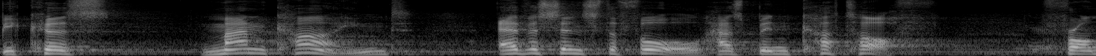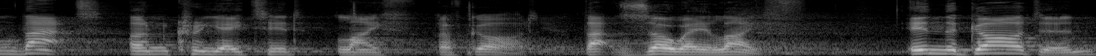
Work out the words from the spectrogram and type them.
Because mankind ever since the fall, has been cut off from that uncreated life of God, that Zoe life. In the garden,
